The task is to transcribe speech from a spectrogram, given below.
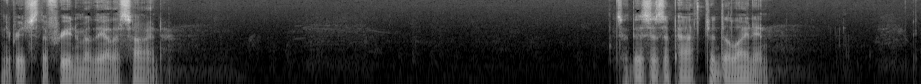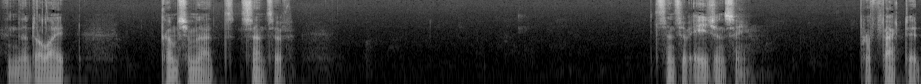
You've reached the freedom of the other side. So this is a path to delight in. And the delight comes from that sense of sense of agency, perfected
